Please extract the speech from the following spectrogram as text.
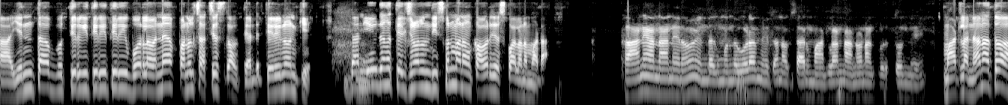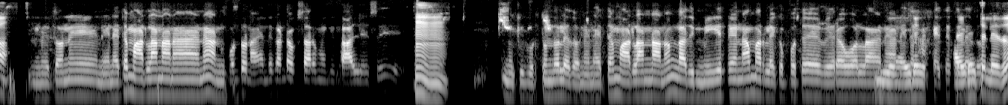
ఆ, ఎంత బ- తిరిగి తిరిగి తిరిగి బోర్లు అవన్నీ పనులు సక్సెస్ కావుతాయి. అంటే తెలియనోనికి. దాన్ని ఏ విధంగా తెలిసిన వాళ్ళని తీసుకొని మనం కవర్ చేసుకోవాలన్నమాట. కానీ అన్న నేను ఇంతకు ముందు కూడా మీతో ఒకసారి మాట్లాడినాను నాకు గుర్తుంది. మాట్లాడినా నాతో? మీతోని నేనైతే మాట్లాడినానని అనుకుంటున్నా. ఎందుకంటే ఒకసారి మీకు కాల్ చేసి. మీకు గుర్తుందో లేదో నేనైతే మాట్లాడినాను. అది మీరేనా మరి లేకపోతే వేరే వాళ్ళ అయితే లేదు?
